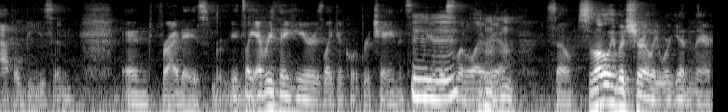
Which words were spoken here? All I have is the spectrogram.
Applebee's and and Fridays. It's like everything here is like a corporate chain. It's the weirdest little area. Mhm. So slowly but surely we're getting there.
